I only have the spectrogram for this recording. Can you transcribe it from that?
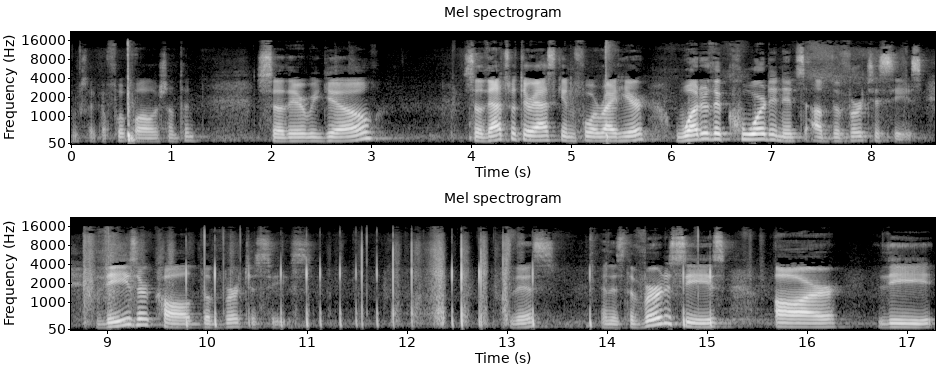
Looks like a football or something. So there we go. So that's what they're asking for right here. What are the coordinates of the vertices? These are called the vertices. This and this. The vertices are the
